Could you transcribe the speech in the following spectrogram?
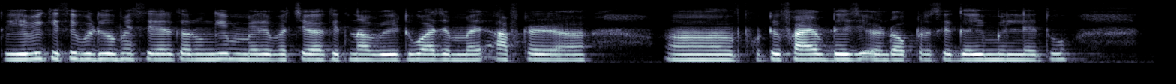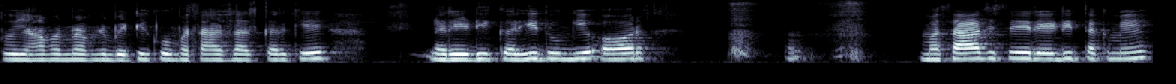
तो ये भी किसी वीडियो में शेयर करूँगी मेरे बच्चे का कितना वेट हुआ जब मैं after forty five days doctor से गई मिलने तो। तो यहाँ पर मैं अपनी बेटी को मसाज वसाज करके रेडी कर ही दूँगी और मसाज से रेडी तक में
